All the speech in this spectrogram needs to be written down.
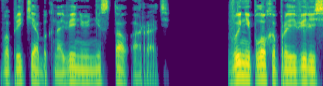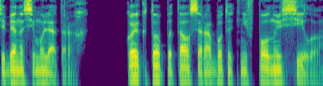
вопреки обыкновению, не стал орать. Вы неплохо проявили себя на симуляторах. Кое-кто пытался работать не в полную силу,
